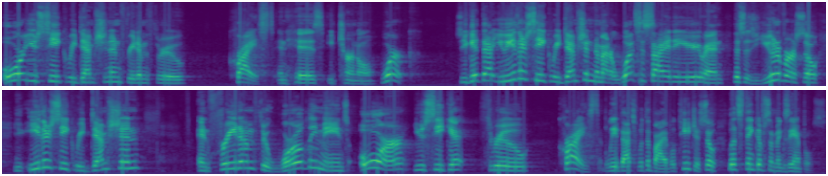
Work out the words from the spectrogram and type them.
or you seek redemption and freedom through Christ and his eternal work. So you get that? You either seek redemption no matter what society you're in, this is universal. You either seek redemption and freedom through worldly means, or you seek it through Christ. I believe that's what the Bible teaches. So let's think of some examples.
